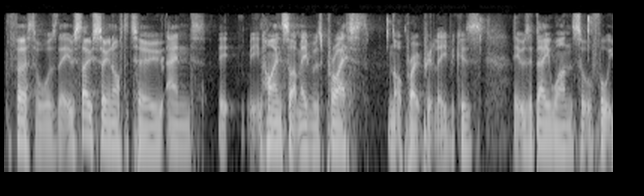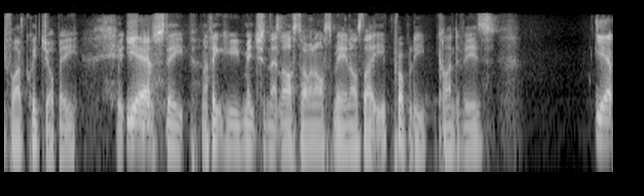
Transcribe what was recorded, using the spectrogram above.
first of all was that it was so soon after two, and it, in hindsight, maybe was priced not appropriately because it was a day one sort of forty-five quid jobby, which Yeah. feels steep. And I think you mentioned that last time and asked me, and I was like, it probably kind of is. Yeah,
